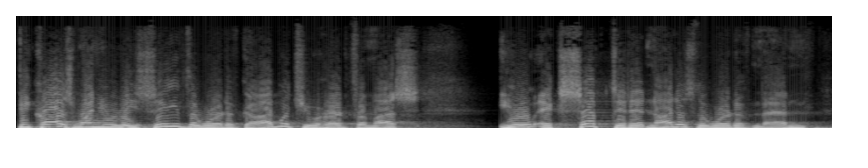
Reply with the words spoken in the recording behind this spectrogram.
Because when you received the Word of God, which you heard from us, you accepted it not as the Word of men,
